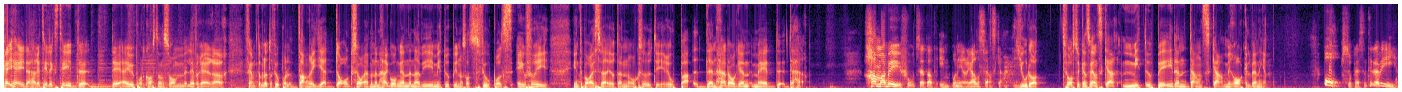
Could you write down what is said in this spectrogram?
Hej hej, det här är tilläggstid. Det är ju podcasten som levererar 15 minuter fotboll varje dag. Så även den här gången när vi är mitt uppe i någon sorts fotbollseufori. Inte bara i Sverige utan också ute i Europa. Den här dagen med det här. Hammarby fortsätter att imponera i allsvenskan. Jo då, två stycken svenskar mitt uppe i den danska mirakelvändningen. Och så presenterar vi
